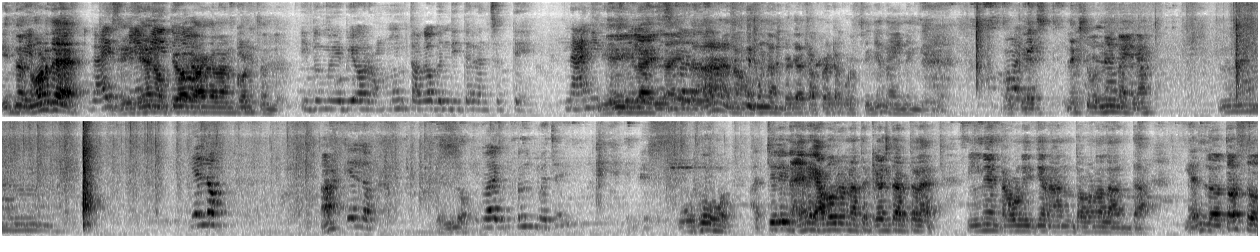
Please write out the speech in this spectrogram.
ಇದನ್ನ ನೋಡ್ದೆ. Guys, ಏನು ಉಪಯೋಗ ಇದು- ಆಗಲ್ಲ ಅನ್ಕೊಂತಂದೆ ಇದು ಮೇ ಬಿ ಅವ್ರ ಅಮ್ಮಂಗ್ ತಗೋ ಬಂದಿದ್ದಾರೆ ಅನ್ಸುತ್ತೆ. ನಾನು ಏ ಇಲ್ಲ ಇಲ್ಲ ಇಲ್ಲ. ನಾವು ಅಮ್ಮ ನಾನು ಬೇಕಾದ್ರೆ ಸಪ್ರೇಟ್ ಕೊಡ್ತೀನಿ ನೈನ್ ಹಿಂಗೆ ಓಕೆ next. ನೆಕ್ಸ್ಟ್ ಬಂದು ನೈನಾ ಎಲ್ಲೋ. ಹಾ ಎಲ್ಲೋ. ಎಲ್ಲೋ. ಇವಾಗ ಫುಲ್ ಮಜಾ ಇದೆ. ಓಹೋ ಆಕ್ಚುಲಿ ನಯನ ಯಾವಾಗಲೂ ನನ್ನ ಹತ್ರ ಕೇಳ್ತಾ ಇರ್ತಾಳೆ. ನೀನೇನ್ ತಗೊಂಡಿದ್ಯಾ ನಾನು ತಗೊಳಲ್ಲ ಅಂತ. ಎಲ್ಲೋ ತೋರ್ಸು.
